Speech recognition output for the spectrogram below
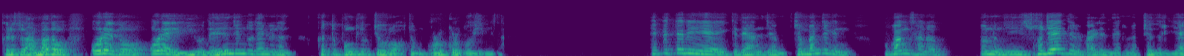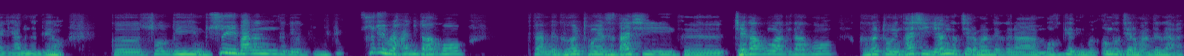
그래서 아마도 올해도 올해 이후 내년 정도 되면은 그것도 본격적으로 좀 오를 걸로 보입니다. 햇배터리에 대한 좀 전반적인 후방 산업 또는 이 소재들 관련된 업체들을 이야기하는 건데요. 그 소비 수입하는 그 수집을 하기도 하고 그다음에 그걸 통해서 다시 그 재가공하기도 하고 그걸 통해 다시 양극재로 만들거나 뭐 흑연 뭐 음극재로 만들거나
